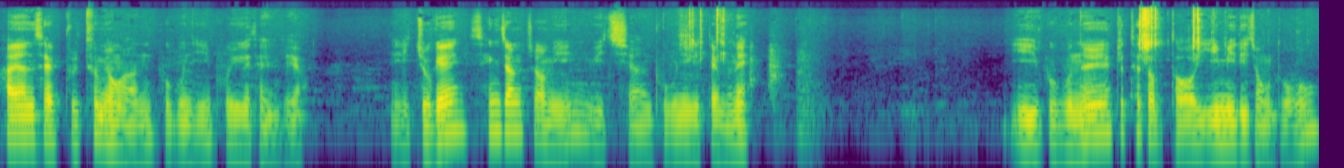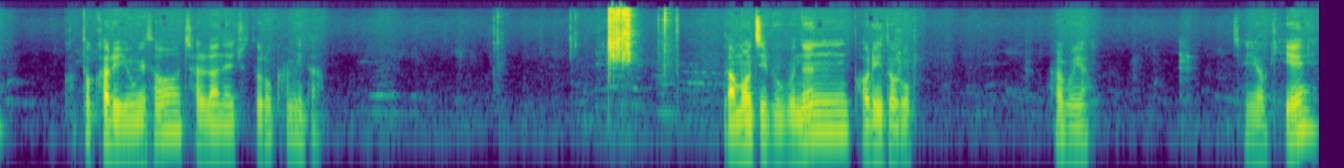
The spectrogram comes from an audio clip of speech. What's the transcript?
하얀색 불투명한 부분이 보이게 되는데요. 이쪽에 생장점이 위치한 부분이기 때문에 이 부분을 끝에서부터 2mm 정도 커터칼을 이용해서 잘라내 주도록 합니다. 나머지 부분은 버리도록 하고요. 여기에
